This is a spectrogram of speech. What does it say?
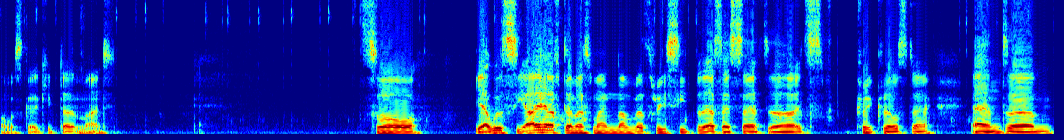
Always gotta keep that in mind. So, yeah, we'll see. I have them as my number three seed, but as I said, uh, it's pretty close there, and um,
